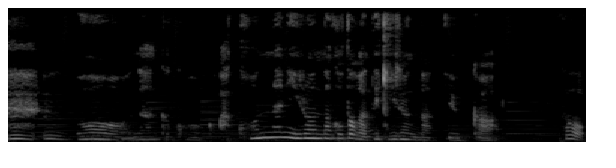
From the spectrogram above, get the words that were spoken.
うんうん。うん、なんかこう、あ、こんなにいろんなことができるんだっていうか、そう。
